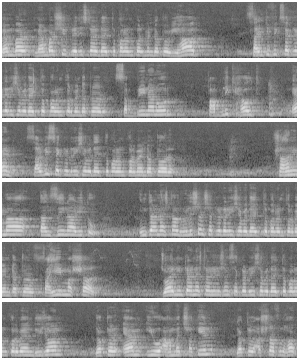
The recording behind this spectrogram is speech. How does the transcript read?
মেম্বার মেম্বারশিপ রেজিস্ট্রারের দায়িত্ব পালন করবেন ডক্টর রিহাদ। সাইন্টিফিক সেক্রেটারি হিসেবে দায়িত্ব পালন করবেন doctor Sabrina Noor. Public health and service secretary হিসেবে দায়িত্ব পালন করবেন doctor Shahrima Tanjina Ritu. International relation secretary হিসেবে দায়িত্ব পালন করবেন ডক্টর ফাহিম আশার জয়েন্ট ইন্টারন্যাশনাল রিলেশন সেক্রেটারি হিসেবে দায়িত্ব পালন করবেন দুইজন, doctor M U Ahmed Shakil, doctor Ashraful Haque.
